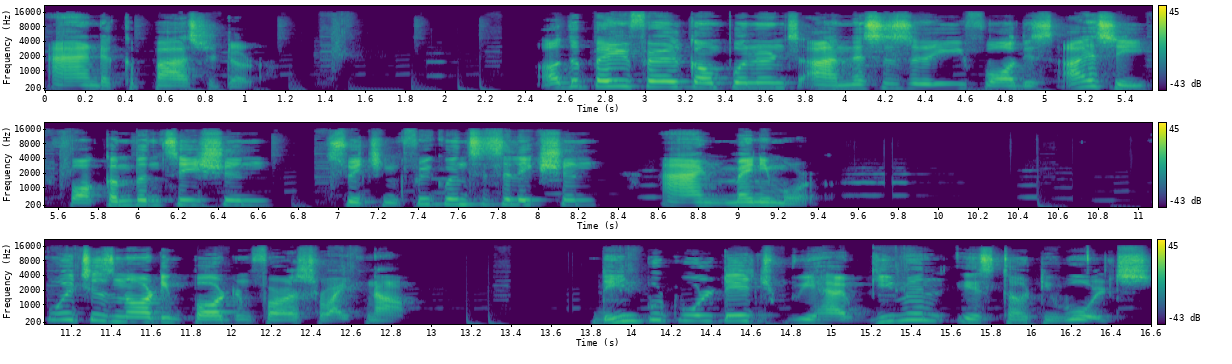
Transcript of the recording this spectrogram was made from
and a capacitor. Other peripheral components are necessary for this IC for compensation, switching frequency selection and many more. Which is not important for us right now. The input voltage we have given is 30 volts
